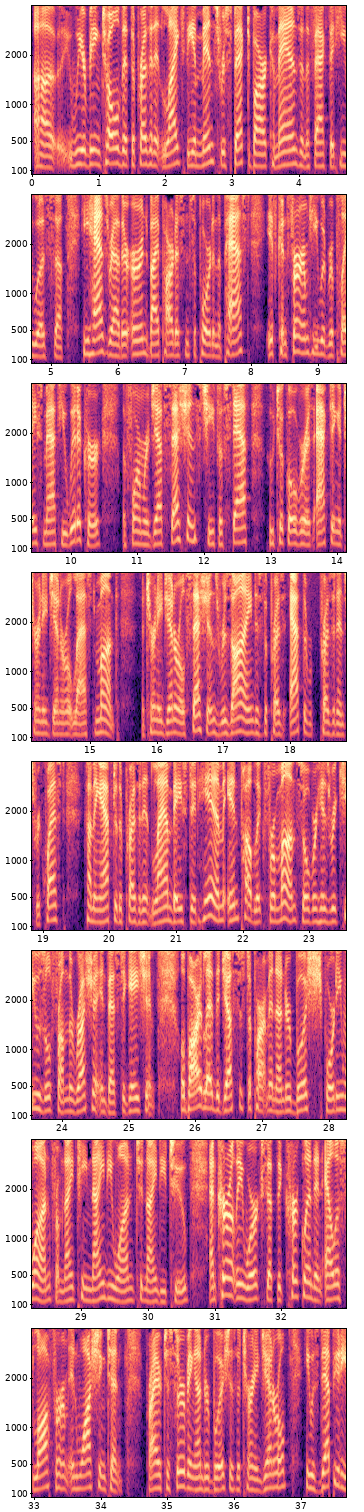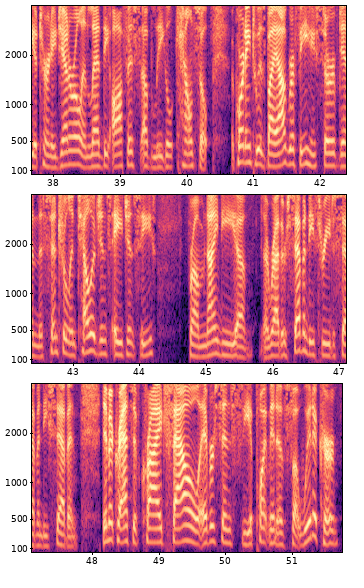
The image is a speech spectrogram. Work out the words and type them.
Uh, we are being told that the president liked the immense respect Barr commands and the fact that he was uh, he has rather earned bipartisan support in the past. If confirmed, he would replace Matthew Whitaker, the former Jeff Sessions chief of staff, who took over as acting attorney general last month. Attorney General Sessions resigned the pres- at the president's request, coming after the president lambasted him in public for months over his recusal from the Russia investigation. Well, Barr led the Justice Department under Bush 41 from 1991 to 92 and currently works at the Kirkland and Ellis law firm in Washington. Prior to serving under Bush as Attorney General, he was Deputy Attorney General and led the Office of Legal Counsel. According to his biography, he served in the Central Intelligence Agency from 90, uh, rather 73 to 77. Democrats have cried foul ever since the appointment of uh, Whitaker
